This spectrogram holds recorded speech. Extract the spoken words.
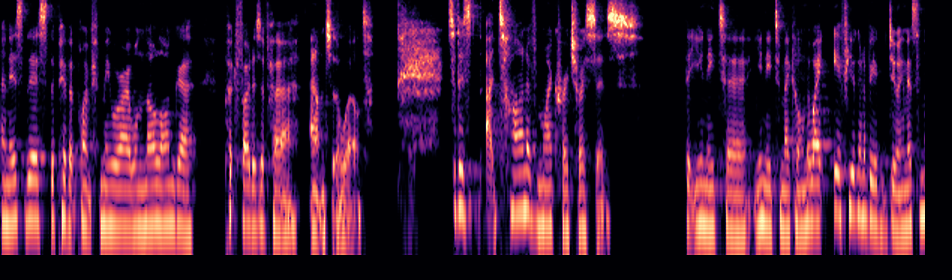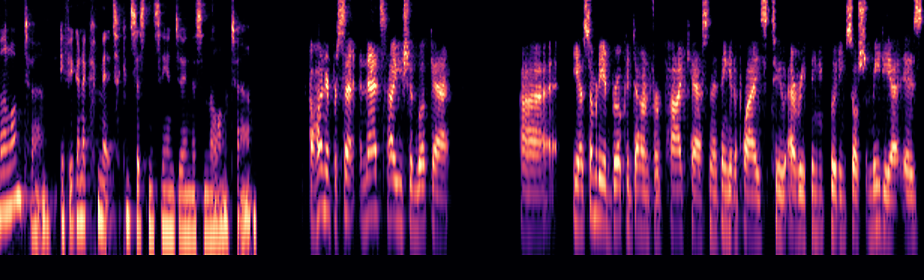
And is this the pivot point for me where I will no longer put photos of her out into the world? So there's a ton of micro choices that you need to you need to make along the way if you're going to be doing this in the long term if you're going to commit to consistency and doing this in the long term. 100% and that's how you should look at uh, you know somebody had broke it down for podcasts and i think it applies to everything including social media is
